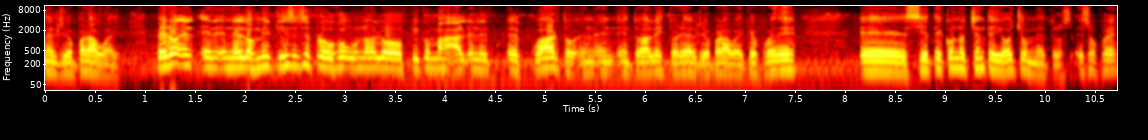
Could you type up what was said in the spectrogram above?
el, río Paraguay. Pero en, el 2015 se produjo uno de los picos más altos, en el, cuarto en toda la historia del río Paraguay, que fue de eh, 7,88 metros. Eso fue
